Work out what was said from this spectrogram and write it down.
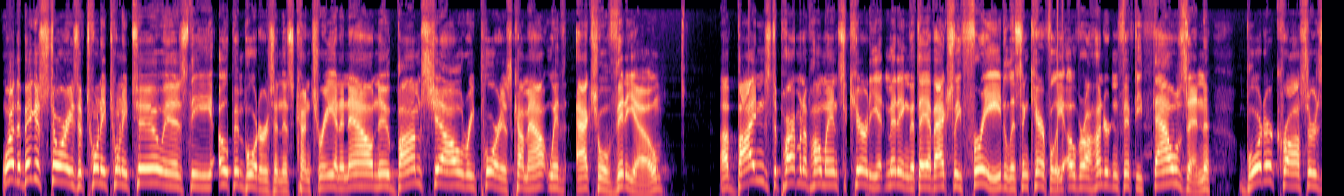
One of the biggest stories of 2022 is the open borders in this country, and a now new bombshell report has come out with actual video of Biden's Department of Homeland Security admitting that they have actually freed, listen carefully, over 150,000 border crossers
